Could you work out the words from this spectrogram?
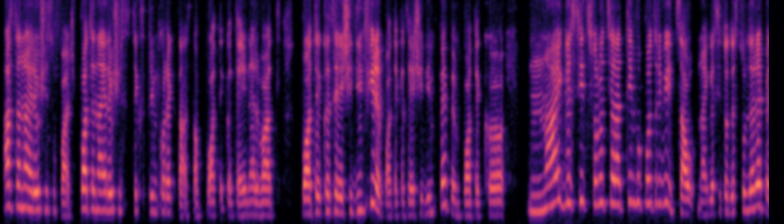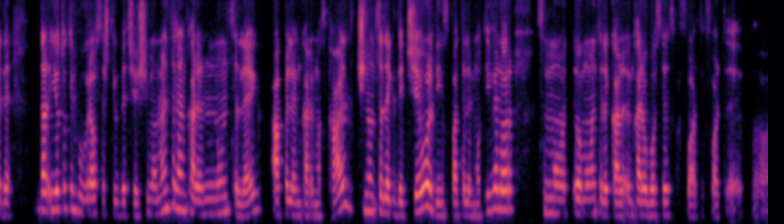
Asta n-ai reușit să faci. Poate n-ai reușit să-ți exprimi corect asta. Poate că te-ai enervat, poate că ți-a ieșit din fire, poate că ți-a ieșit din pepe, poate că n-ai găsit soluția la timpul potrivit sau n-ai găsit-o destul de repede. Dar eu tot timpul vreau să știu de ce și momentele în care nu înțeleg apele în care mă scald și nu înțeleg de ceul din spatele motivelor, sunt momentele care, în care obosesc foarte, foarte uh,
